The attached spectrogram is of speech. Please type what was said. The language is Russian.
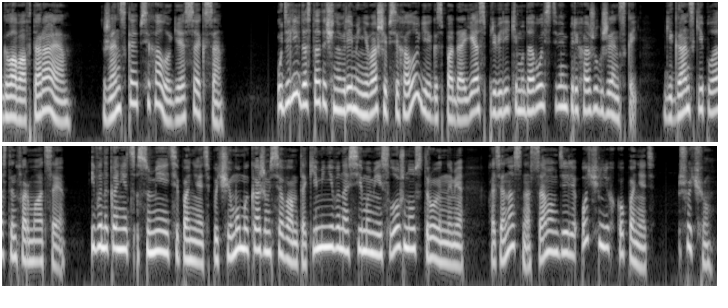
Глава вторая. Женская психология секса. Уделив достаточно времени вашей психологии, господа, я с превеликим удовольствием перехожу к женской. Гигантский пласт информации. И вы, наконец, сумеете понять, почему мы кажемся вам такими невыносимыми и сложно устроенными, хотя нас на самом деле очень легко понять. Шучу.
